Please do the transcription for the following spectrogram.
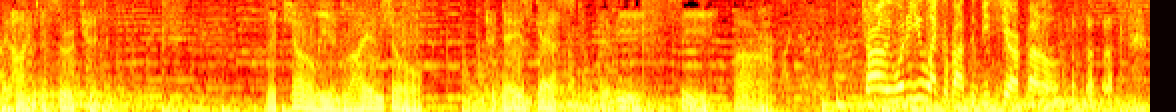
behind the circuit. The Charlie and Ryan Show. Today's guest, the VCR. Charlie, what do you like about the VCR pedal?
